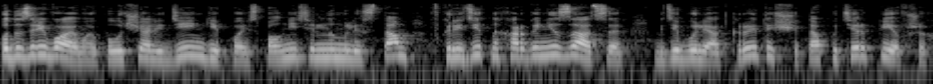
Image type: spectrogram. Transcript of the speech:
Подозреваемые получали деньги по исполнительным листам в кредитных организациях, где были открыты счета потерпевших,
